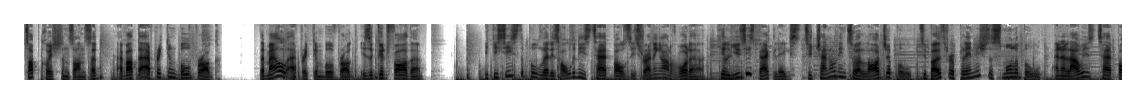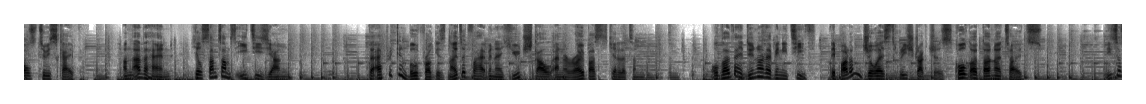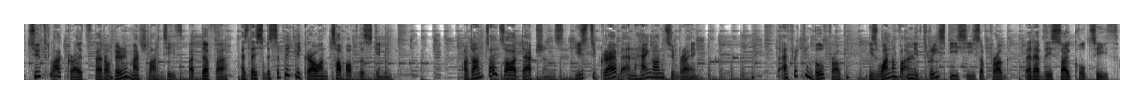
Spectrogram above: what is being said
top questions answered about the African bullfrog. The male African bullfrog is a good father. If he sees the pool that is holding his tadpoles is running out of water, he'll use his back legs to channel into a larger pool to both replenish the smaller pool and allow his tadpoles to escape. On the other hand, he'll sometimes eat his young. The African bullfrog is noted for having a huge skull and a robust skeleton. Although they do not have any teeth, their bottom jaw has three structures, called odontodes. These are tooth-like growths that are very much like teeth but differ as they specifically grow on top of the skin. Odontodes are adaptations used to grab and hang on to prey. The African bullfrog is one of only three species of frog that have these so-called teeth.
